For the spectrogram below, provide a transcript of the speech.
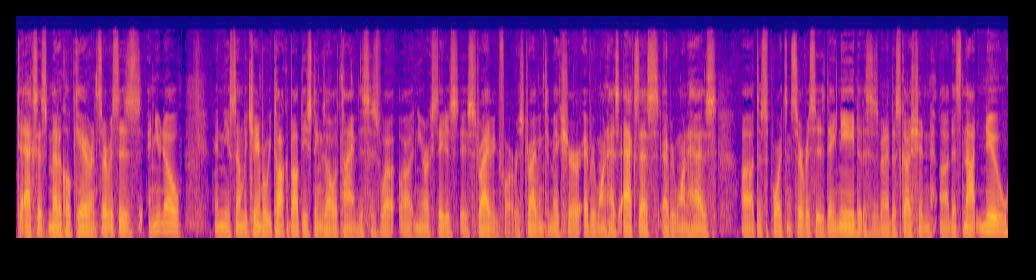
to access medical care and services. And you know, in the Assembly Chamber, we talk about these things all the time. This is what uh, New York State is, is striving for. We're striving to make sure everyone has access, everyone has uh, the supports and services they need. This has been a discussion uh, that's not new.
